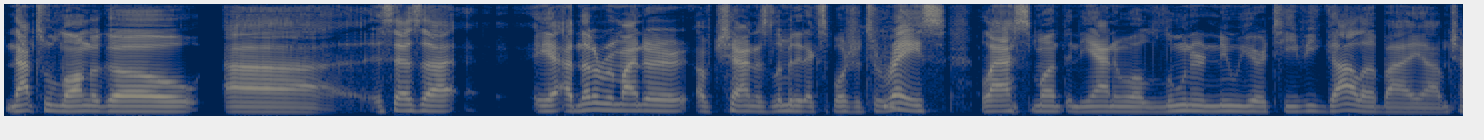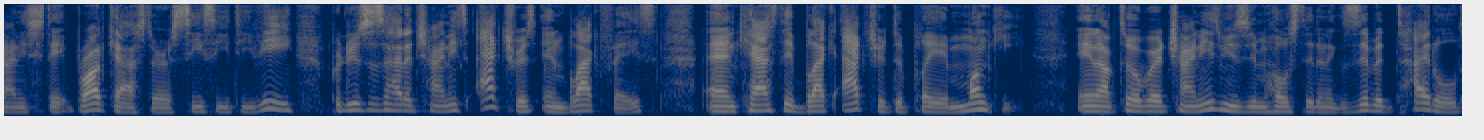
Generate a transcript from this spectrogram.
not too long ago, uh, it says uh, yeah, another reminder of China's limited exposure to race. Last month, in the annual Lunar New Year TV gala by um, Chinese state broadcaster CCTV, producers had a Chinese actress in blackface and cast a black actor to play a monkey. In October, a Chinese museum hosted an exhibit titled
